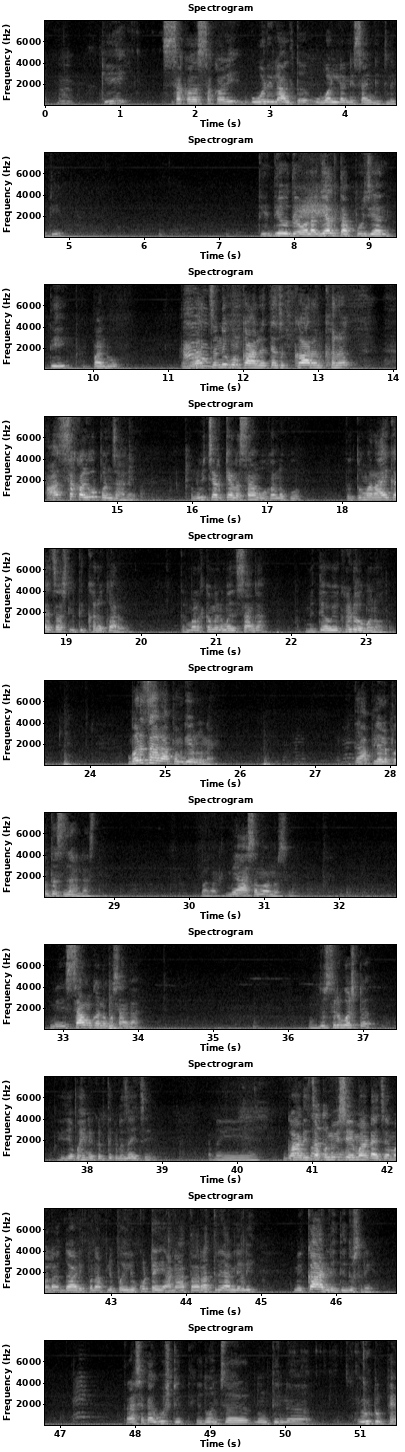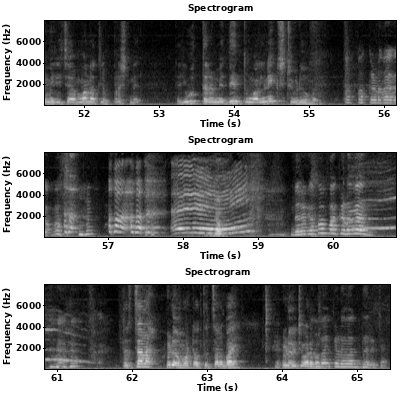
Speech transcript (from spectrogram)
की सकाळ सकाळी वडील आलत वडिलांनी सांगितलं की ती देवदेवाला गेलता पूजा आणि ती पांडू. तर रातचं निघून का आलं? त्याचं कारण खरं आज सकाळी ओपन झालंय. पण विचार केला सांगू का नको? तर तुम्हाला ऐकायचं असलं ते खरं कारण. तर मला कमेंटमध्ये सांगा. मी तेव्हा एक व्हिडिओ बनवतो. बरं झालं आपण गेलो नाही. तर आपल्याला पण तसं झालं असतं. बघा मी असा माणूस आहे. मी सांगू का नको सांगा? दुसरी गोष्ट हिच्या बहिणीकडे तिकडे जायचंय आणि गाडीचा पण विषय मांडायचा आहे मला. गाडी पण आपली पहिली कुठे आहे? आणि आता रात्री आणलेली मी का आणली ती दुसरी? तर अशा काही गोष्टीत हे दोन चार दोन तीन यूट्यूब फॅमिलीच्या मनातले प्रश्न आहेत. त्याची उत्तरं मी देईन तुम्हाला नेक्स्ट व्हिडिओमध्ये पप्पाकडे बघा दुर्गा पप्पाकडे बघ. तर चला व्हिडिओ मोठा होतो. चला बाय. व्हिडिओची वाट बघा. पप्पाकडे बघ दुर्गा.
